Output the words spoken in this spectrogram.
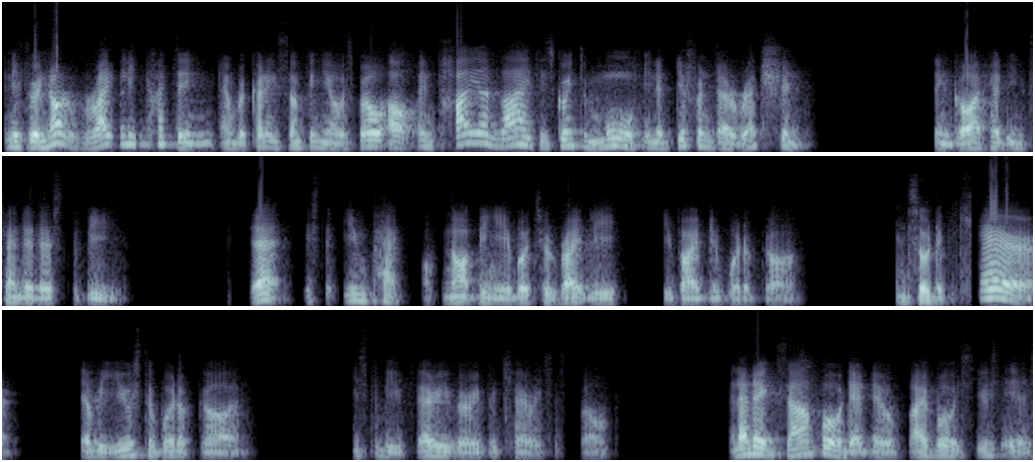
And if we're not rightly cutting and we're cutting something else, well, our entire life is going to move in a different direction than God had intended us to be. That is the impact of not being able to rightly divide the Word of God. And so the care that we use the Word of God needs to be very, very precarious as well. Another example that the Bible is used is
